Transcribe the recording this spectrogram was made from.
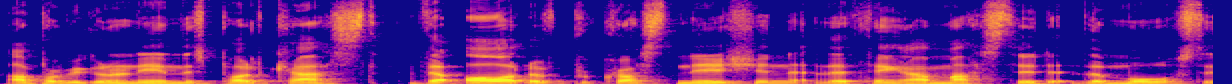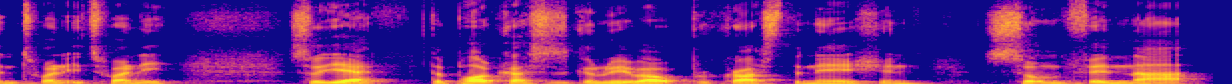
I'm probably going to name this podcast The Art of Procrastination, the thing I mastered the most in 2020. So, yeah, the podcast is going to be about procrastination, something that,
